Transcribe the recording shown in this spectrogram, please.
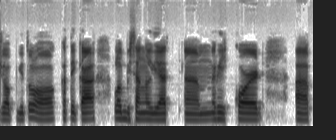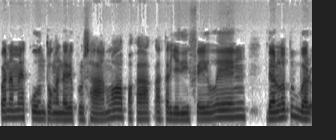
job gitu loh. Ketika lo bisa ngelihat um, record apa namanya keuntungan dari perusahaan lo apakah akan terjadi failing dan lo tuh baru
